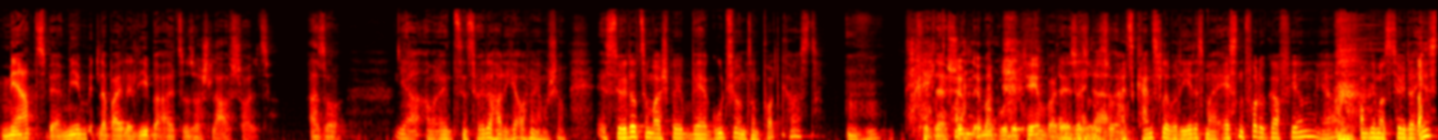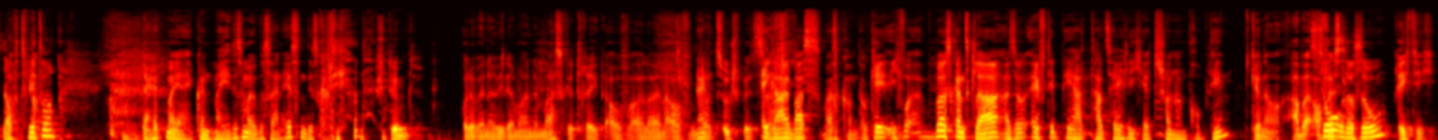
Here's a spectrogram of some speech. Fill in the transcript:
Merz wäre mir mittlerweile lieber als unser Schlafscholz. Also ja, aber den Söder hatte ich auch nicht schon. Söder zum Beispiel wäre gut für unseren Podcast. Mhm. Der stimmt immer gute Themen, weil der ist ja so. Als Kanzler würde jedes Mal Essen fotografieren, ja, kommt immer Söder isst auf Twitter. Da hätte man ja, könnte man jedes Mal über sein Essen diskutieren. Stimmt. Oder wenn er wieder mal eine Maske trägt, auf, allein auf ein paar Zugspitze. Egal was, was kommt. Okay, ich war es ganz klar. Also FDP hat tatsächlich jetzt schon ein Problem. Genau. Aber so oder so. Richtig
